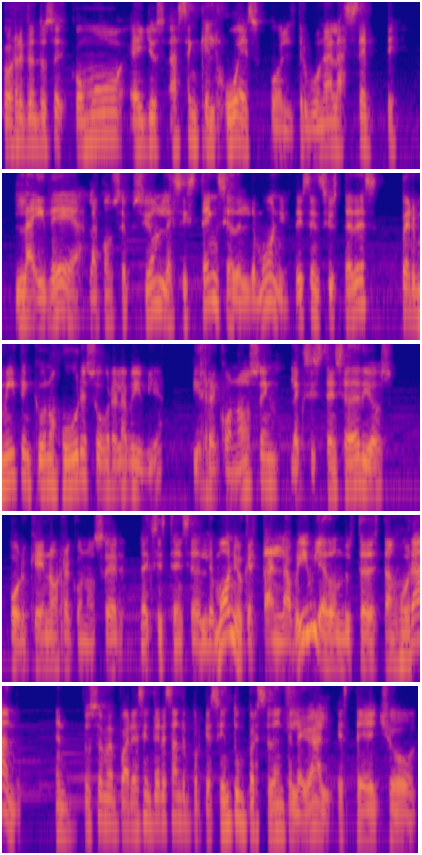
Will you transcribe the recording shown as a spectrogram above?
Correcto, entonces, ¿cómo ellos hacen que el juez o el tribunal acepte la idea, la concepción, la existencia del demonio? Dicen, si ustedes permiten que uno jure sobre la Biblia y reconocen la existencia de Dios, ¿por qué no reconocer la existencia del demonio que está en la Biblia donde ustedes están jurando? Entonces me parece interesante porque siento un precedente legal este hecho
